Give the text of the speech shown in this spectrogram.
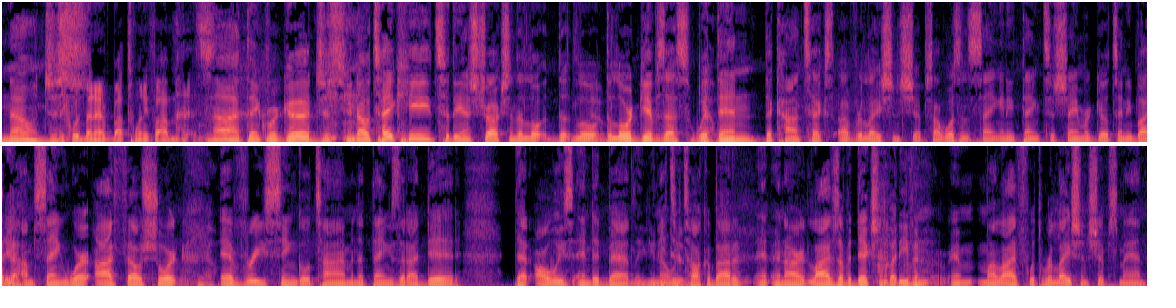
No, I just think we've been at about 25 minutes. No, I think we're good. Just you know, take heed to the instruction the Lord, the, Lord, Yeah. the Lord gives us within the context of relationships. I wasn't saying anything to shame or guilt anybody. Yeah. I'm saying where I fell short Yeah. every single time, and the things that I did that always ended badly. You Me know, we talk about it in, in our lives of addiction, but even in my life with relationships, man.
